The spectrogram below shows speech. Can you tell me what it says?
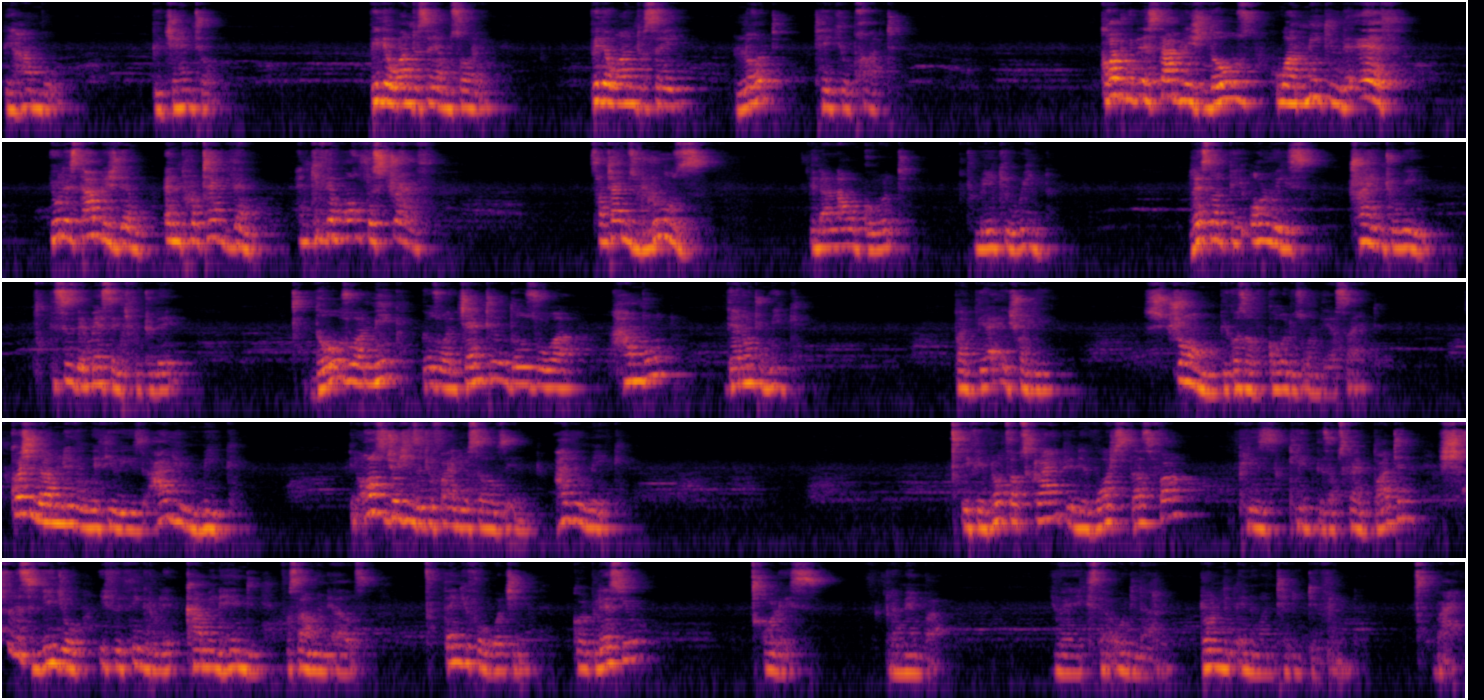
Be humble, be gentle. Be the one to say, I'm sorry. Be the one to say, Lord, take your part. God will establish those who are meek in the earth. He will establish them and protect them and give them all the strength Sometimes lose and allow God to make you win. Let's not be always trying to win. This is the message for today. Those who are meek, those who are gentle, those who are humble, they are not weak. But they are actually strong because of God who's on their side. The question that I'm leaving with you is Are you meek? In all situations that you find yourselves in, are you meek? If you've not subscribed and you've watched thus far, please click the subscribe button. Share this video if you think it will come in handy for someone else. Thank you for watching. God bless you. Always remember, you are extraordinary. Don't let anyone tell you different. Bye.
